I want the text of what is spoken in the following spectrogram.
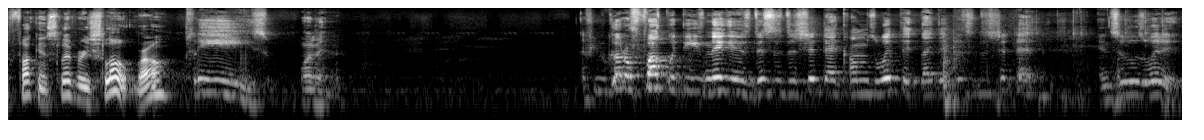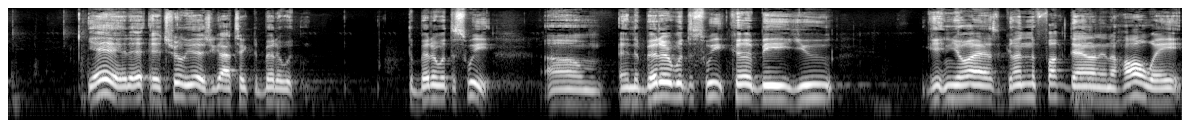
a fucking slippery slope, bro. Please, women. If you gonna fuck with these niggas, this is the shit that comes with it. Like this is the shit that ensues with it. Yeah, it, it, it truly is. You gotta take the bitter with the bitter with the sweet, um, and the bitter with the sweet could be you getting your ass gunned the fuck down in the hallway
